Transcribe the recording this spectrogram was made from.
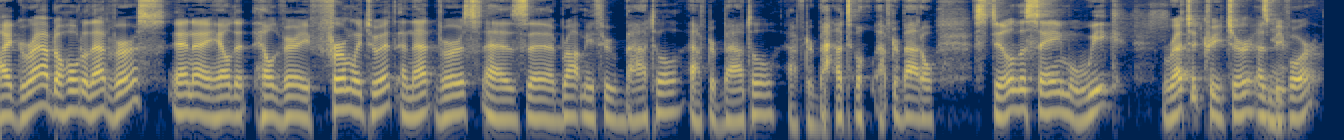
I grabbed a hold of that verse and I held it, held very firmly to it. And that verse has uh, brought me through battle after battle after battle after battle. Still the same weak, wretched creature as yeah. before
